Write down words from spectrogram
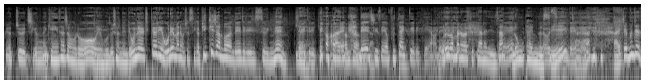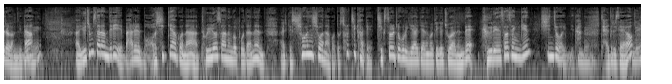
몇 주 지금 개인 사정으로 예, 못 오셨는데 오늘 특별히 오랜만에 오셨으니까 비퀴즈 한번 내드릴 수 있는 기회 네. 드릴게요. 아, 네, 감사합니다. 내주세요. 부탁드릴게요. 네. 오래간만에 왔을 때 하는 인사 네. 롱타임 노시. 네. 자, 아, 이제 문제 들어갑니다. 네. 아, 요즘 사람들이 말을 멋있게 하거나 돌려서 하는 것보다는 아, 이렇게 시원시원하고 또 솔직하게 직설적으로 이야기하는 걸 되게 좋아하는데 그래서 생긴 신조어입니다. 네. 잘 들으세요. 네.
